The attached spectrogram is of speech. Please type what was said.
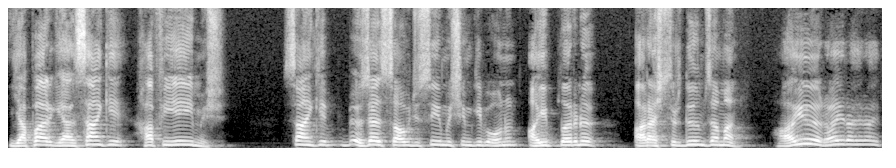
yapar yani sanki hafiyeymiş sanki özel savcısıymışım gibi onun ayıplarını araştırdığım zaman hayır hayır hayır hayır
